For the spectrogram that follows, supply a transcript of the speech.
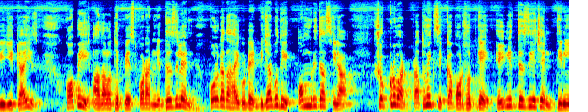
ডিজিটাইজ কপি আদালতে পেশ করার নির্দেশ দিলেন কলকাতা হাইকোর্টের বিচারপতি অমৃতা সিনহা। শুক্রবার প্রাথমিক শিক্ষা পর্ষদকে এই নির্দেশ দিয়েছেন তিনি।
